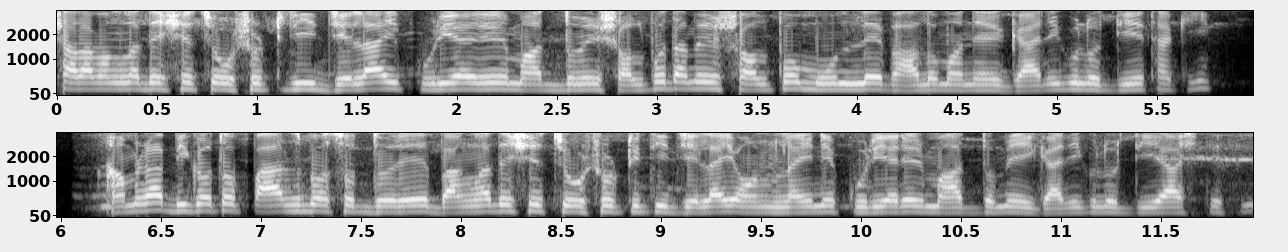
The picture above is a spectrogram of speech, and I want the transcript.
সারা বাংলাদেশে চৌষট্টি জেলায় কুরিয়ারের মাধ্যমে স্বল্প দামে স্বল্প মূল্যে ভালো মানের গাড়িগুলো দিয়ে থাকি। আমরা বিগত পাঁচ বছর ধরে বাংলাদেশের চৌষট্টিটি জেলায় অনলাইনে কুরিয়ারের মাধ্যমে এই গাড়িগুলো দিয়ে আসতেছি।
